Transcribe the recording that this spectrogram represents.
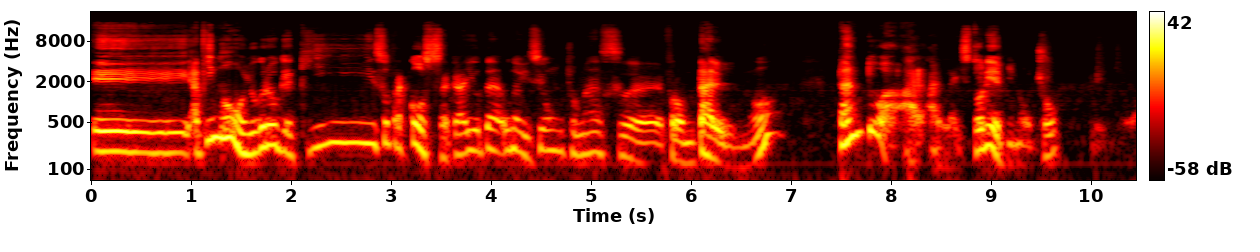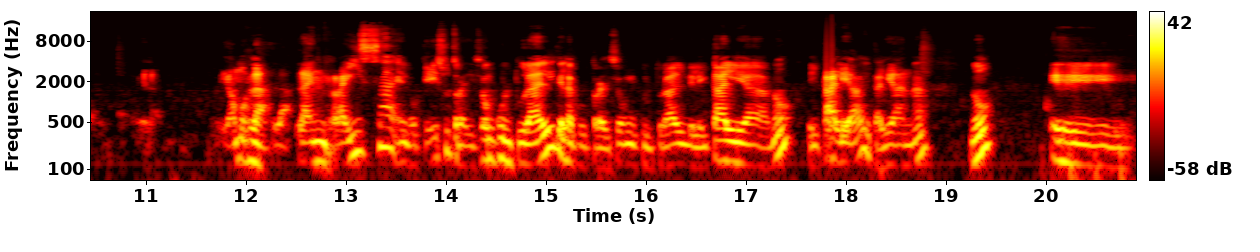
Eh, aquí no, yo creo que aquí es otra cosa, acá hay otra, una visión mucho más eh, frontal, ¿no? Tanto a, a, la historia de Pinocho, que, digamos, la, la, la, enraiza en lo que es su tradición cultural, que es la tradición cultural de la Italia, ¿no? De Italia, italiana, ¿no? Eh,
